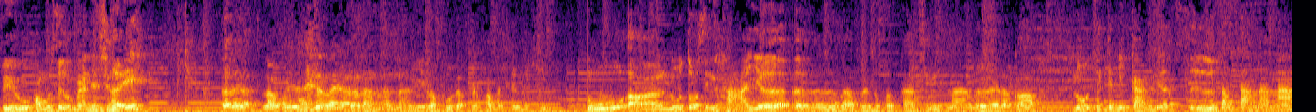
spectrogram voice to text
ฟิลความรู้สึกของนั้นเฉยเออ เราไม่ได้อะไรขนาดนั้นนะนี้เราพูดแบบเป็นความบันเทิงในคลิป รู้เอ่อรู้ตัวสินค้าเยอะ เออ แบบเป็นประสบการณ์ชีวิตมากเลย แล้วก็รู้เทคนิคการเลือกซื้อต่างๆ นานา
